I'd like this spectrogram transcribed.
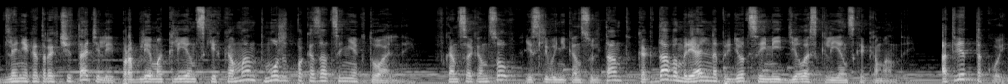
Для некоторых читателей проблема клиентских команд может показаться неактуальной. В конце концов, если вы не консультант, когда вам реально придется иметь дело с клиентской командой? Ответ такой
